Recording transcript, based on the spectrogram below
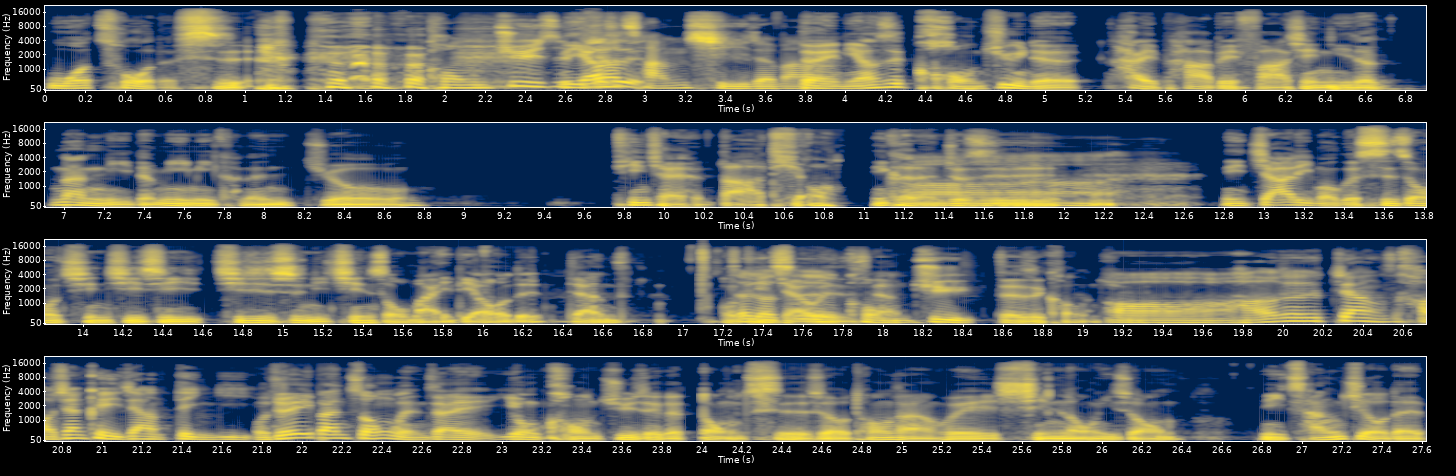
龌龊的事。恐惧是 比较长期的吗？对你要是恐惧的害怕被发现，你的那你的秘密可能就听起来很大条，你可能就是啊你家里某个失踪的亲戚是其实是你亲手埋掉的这样子。我这个是恐，惧这是恐惧。哦，好像这样子，好像可以这样定义。我觉得一般中文在用“恐惧”这个动词的时候，通常会形容一种你长久的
